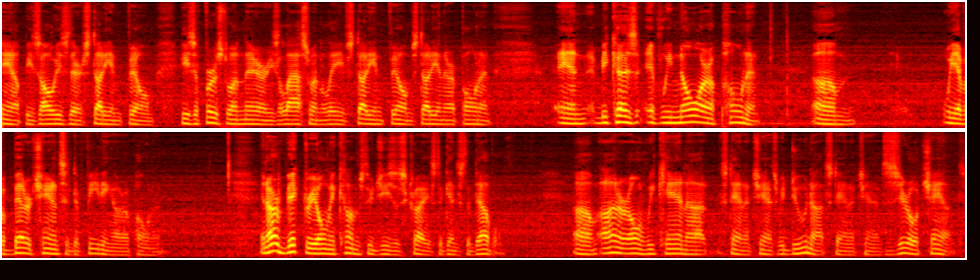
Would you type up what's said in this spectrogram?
camp. He's always there studying film. He's the first one there. He's the last one to leave, studying film, studying their opponent. And because if we know our opponent, um, we have a better chance of defeating our opponent. And our victory only comes through Jesus Christ against the devil. Um, on our own, we cannot stand a chance. We do not stand a chance. Zero chance.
